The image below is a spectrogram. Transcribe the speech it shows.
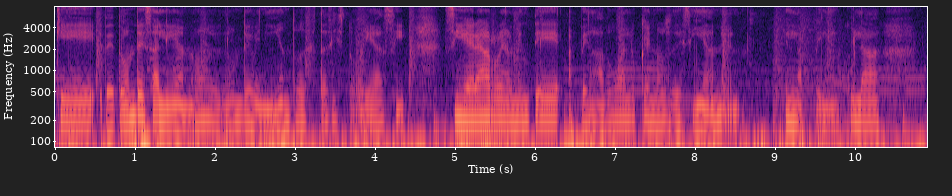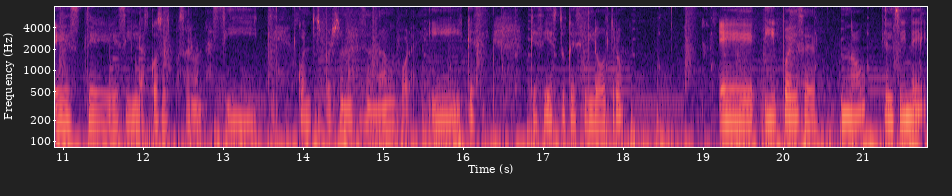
que de dónde salían, ¿no? De dónde venían todas estas historias, si, si era realmente apegado a lo que nos decían en, en la película, este, si las cosas pasaron así, que cuántos personajes andaban por ahí, que si, que si esto, que si lo otro. Eh, y pues eh, no, que el cine,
